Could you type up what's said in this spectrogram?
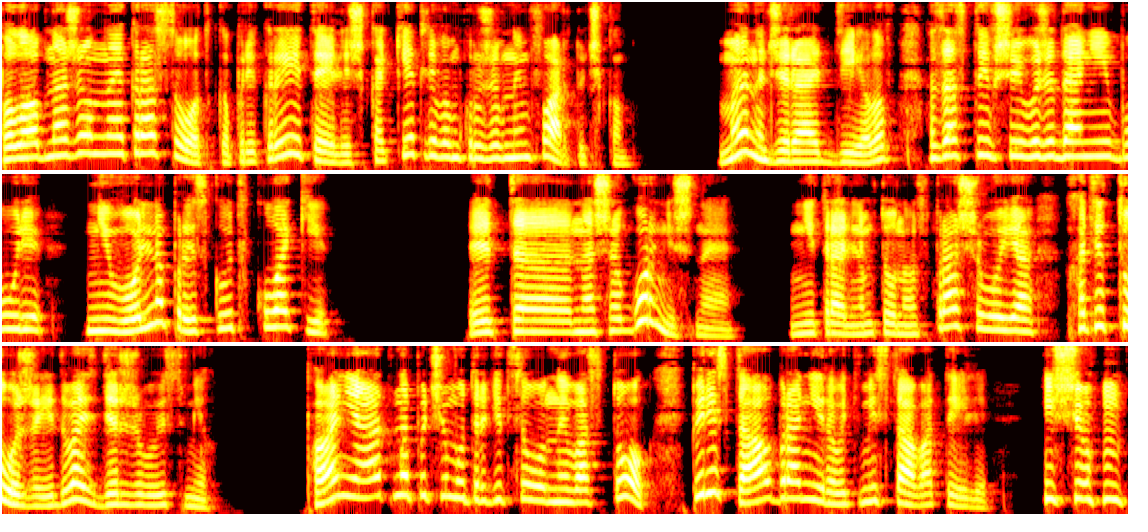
полуобнаженная красотка, прикрытая лишь кокетливым кружевным фарточком. Менеджеры отделов, застывшие в ожидании бури, невольно прыскают в кулаки. «Это наша горничная?» Нейтральным тоном спрашиваю я, хотя тоже едва сдерживаю смех. Понятно, почему традиционный Восток перестал бронировать места в отеле. Еще хм,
